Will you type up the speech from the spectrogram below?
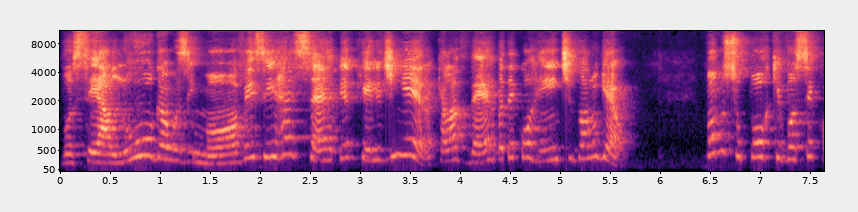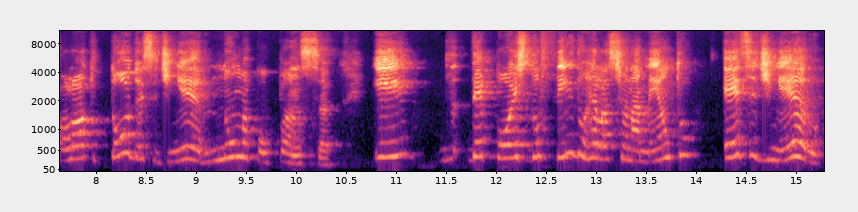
Você aluga os imóveis e recebe aquele dinheiro, aquela verba decorrente do aluguel. Vamos supor que você coloque todo esse dinheiro numa poupança e depois do fim do relacionamento esse dinheiro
